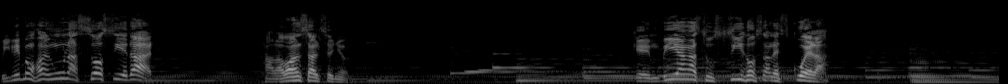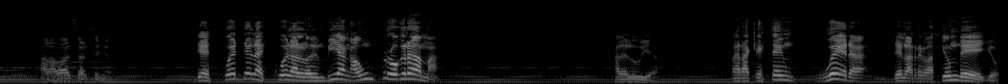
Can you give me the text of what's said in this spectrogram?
Vivimos en una sociedad, alabanza al Señor, que envían a sus hijos a la escuela. Alabanza al Señor. Después de la escuela lo envían a un programa. Aleluya. Para que estén fuera de la relación de ellos.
